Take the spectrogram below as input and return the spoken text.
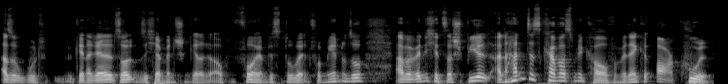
also gut, generell sollten sich ja Menschen generell auch vorher ein bisschen drüber informieren und so, aber wenn ich jetzt das Spiel anhand des Covers mir kaufe und mir denke, oh, cool,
